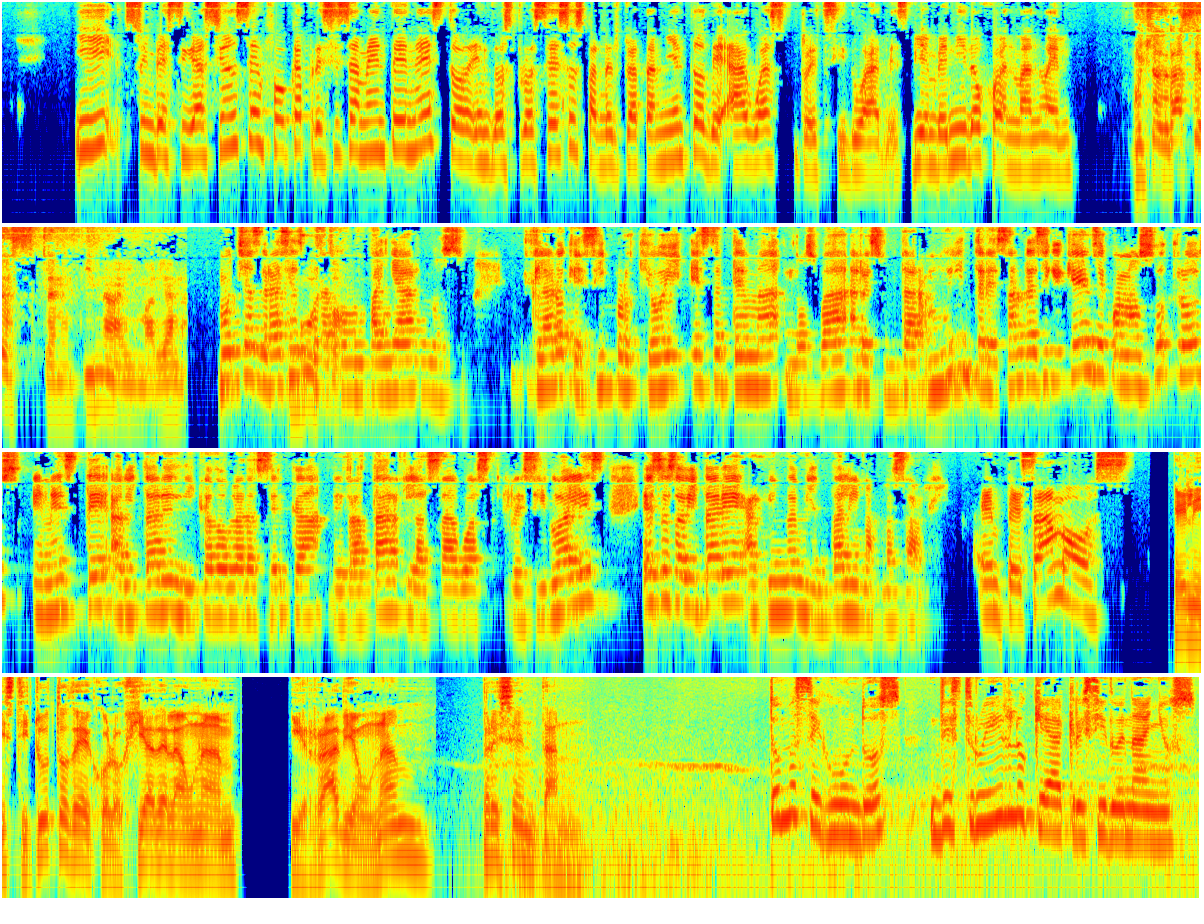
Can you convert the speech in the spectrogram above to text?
Y su investigación se enfoca precisamente en esto, en los procesos para el tratamiento de aguas residuales. Bienvenido, Juan Manuel. Muchas gracias, Clementina y Mariana. Muchas gracias por acompañarnos. Claro que sí, porque hoy este tema nos va a resultar muy interesante, así que quédense con nosotros en este Habitare dedicado a hablar acerca de tratar las aguas residuales. Esto es Habitare, Agenda Ambiental Inaplazable. Empezamos. El Instituto de Ecología de la UNAM y Radio UNAM presentan. Toma segundos destruir lo que ha crecido en años.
